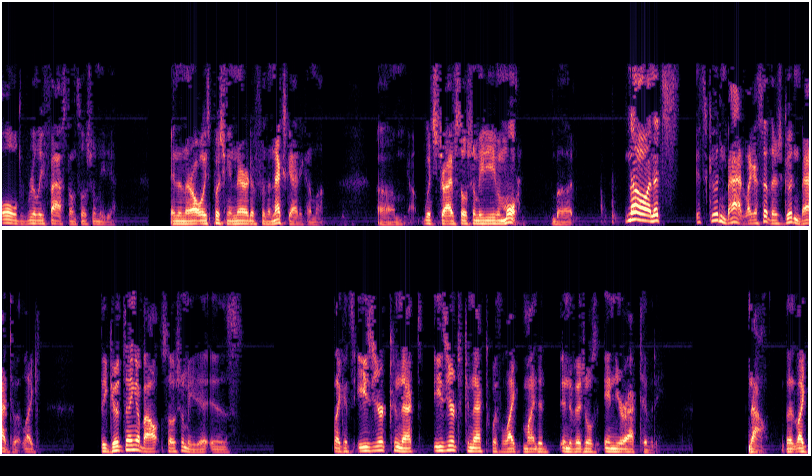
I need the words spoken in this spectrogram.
old really fast on social media. And then they're always pushing a narrative for the next guy to come up. Um, yeah. which drives social media even more. But no, and it's it's good and bad. Like I said, there's good and bad to it. Like the good thing about social media is like it's easier connect easier to connect with like-minded individuals in your activity. Now, the, like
